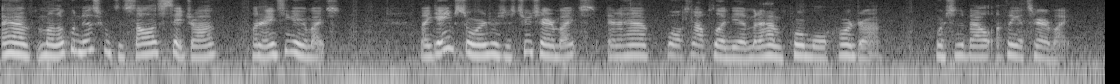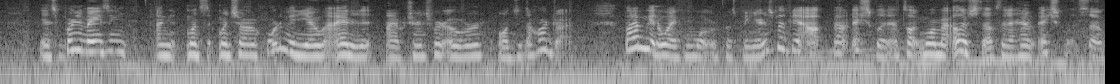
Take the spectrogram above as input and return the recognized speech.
I have my local disk, which is a solid state drive, 118 gigabytes my game storage, which is 2 terabytes, and I have, well, it's not plugged in, but I have a portable hard drive, which is about, I think, a terabyte. it's pretty amazing. I, once, once I record a video, I edit it, I transfer it over onto the hard drive. But I'm getting away from what we're supposed to be here. It's supposed to be about XSplit. I talk more about other stuff than I have XSplit. So,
